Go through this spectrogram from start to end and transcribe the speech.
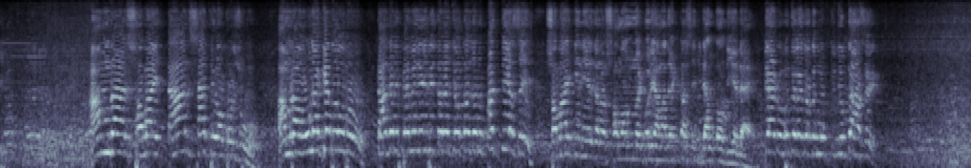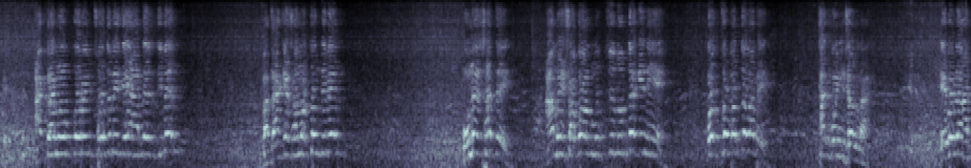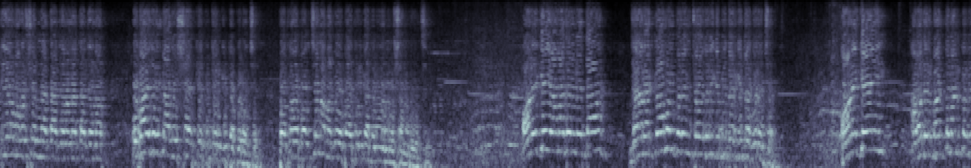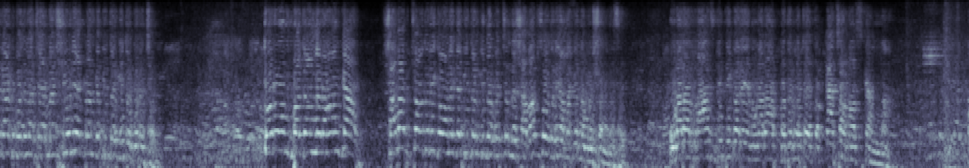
আমরা সবাই তার সাথেও বসবো আমরা ওনাকে বলব তাদের ফ্যামিলির ভিতরে যতজন প্রার্থী আছে সবাইকে নিয়ে যেন সমন্বয় করে আমাদের একটা সিদ্ধান্ত দিয়ে দেয়। উপজেলায় যত মুক্তিযোদ্ধা আছে আক্রমণ করিম চৌধুরী যে আদেশ দিবেন বা যাকে সমর্থন দিবেন ওনার সাথে আমি সকল মুক্তিযোদ্ধাকে নিয়ে ঐক্যবদ্ধ ভাবে থাকব ইনশাল্লাহ। এগুলো জাতীয় মানুষের নেতা জননেতা জনাব ওবায়দুল কাদের সাহেবকে বিতর্কিত করেছেন প্রথমে বলছেন, আমাকে ওবায়দুল কাদের নমিনেশন দিয়েছে। অনেকেই আমাদের নেতা যারা কামল করিম চৌধুরীকে বিতর্কিত করেছেন অনেকেই আমাদের বর্তমান কবিরাট উপজেলা চেয়ারম্যান শিউলি আকরামকে বিতর্কিত করেছেন তরুণ প্রজন্মের অহংকার, শাবাব চৌধুরীকে অনেকে বিতর্কিত করছেন যে শাবাব চৌধুরী আমাকে নমিনেশন দিয়েছে। ওনারা রাজনীতি করেন, ওনারা আপনাদের মতো এত কাঁচা মাছ খান না।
